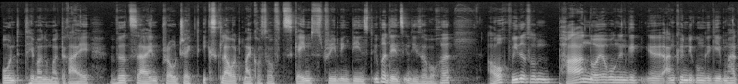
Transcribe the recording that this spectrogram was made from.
und Thema Nummer 3 wird sein Project xCloud, Microsofts Game Streaming Dienst, über den es in dieser Woche auch wieder so ein paar Neuerungen, äh, Ankündigungen gegeben hat.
